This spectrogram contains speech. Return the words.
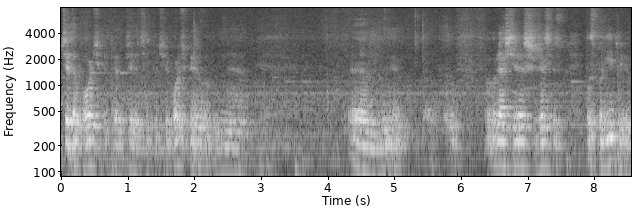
Чи то польська, чи, чи, чи польською е, ем, врешті-решт Посполітою,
